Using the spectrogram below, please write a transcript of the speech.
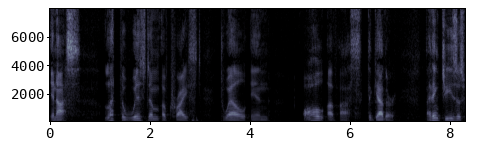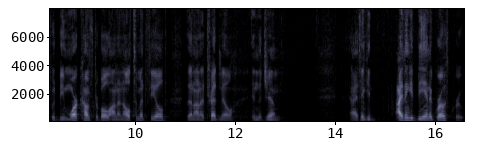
in us. Let the wisdom of Christ dwell in all of us together. I think Jesus would be more comfortable on an ultimate field than on a treadmill in the gym. I think he'd, I think he'd be in a growth group.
